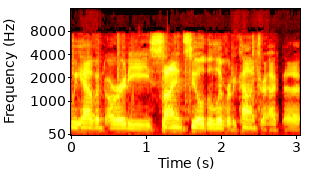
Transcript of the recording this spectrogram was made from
we haven't already signed, sealed, delivered a contract. Uh,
